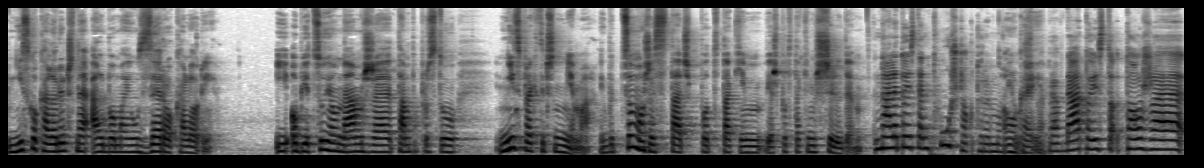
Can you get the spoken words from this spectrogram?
niskokaloryczne albo mają zero kalorii i obiecują nam, że tam po prostu nic praktycznie nie ma. Jakby co może stać pod takim, wiesz, pod takim szyldem? No ale to jest ten tłuszcz, o którym mówiłyśmy, okay. prawda? To jest to, to że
